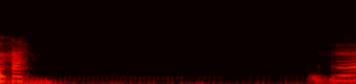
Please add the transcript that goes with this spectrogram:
นะคะนะคะ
